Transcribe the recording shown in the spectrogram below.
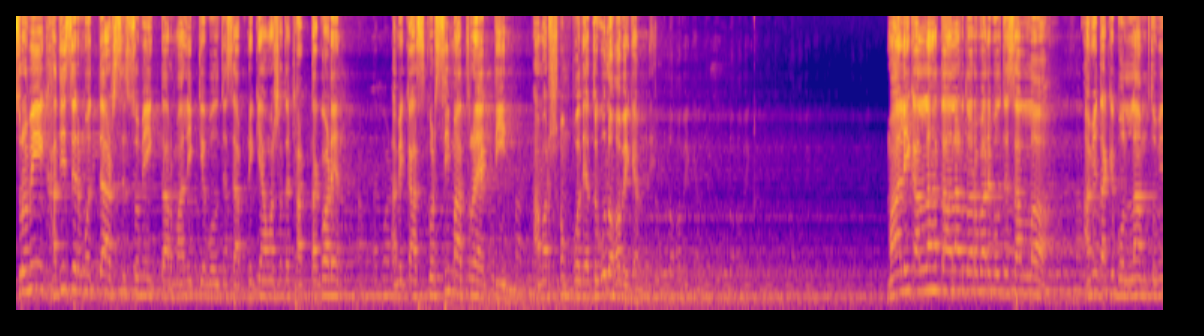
শ্রমিক, হাদিসের মধ্যে আসছে, শ্রমিক তার মালিককে বলতেছে, আপনি কি আমার সাথে ঠাট্টা করেন? আমি কাজ করছি মাত্র একদিন। আমার সম্পদ এতগুলো হবে কেমনে? মালিক আল্লাহ তাআলার দরবারে বলতেছে, আল্লাহ, আমি তাকে বললাম, তুমি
